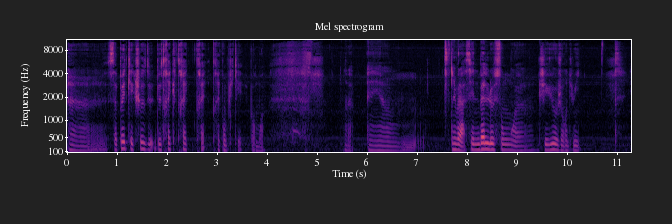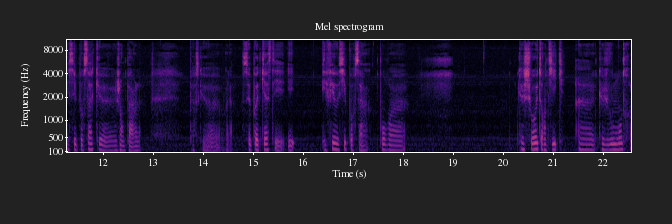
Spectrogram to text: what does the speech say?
ça peut être quelque chose de, très, très, très, très compliqué pour moi. Voilà. Et, et voilà, c'est une belle leçon que j'ai eue aujourd'hui. Et c'est pour ça que j'en parle. Parce que voilà, ce podcast est, fait aussi pour ça, pour que je sois authentique, que je vous montre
